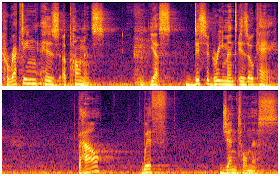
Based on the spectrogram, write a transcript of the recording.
correcting his opponents. Yes, disagreement is okay. But how? With gentleness.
